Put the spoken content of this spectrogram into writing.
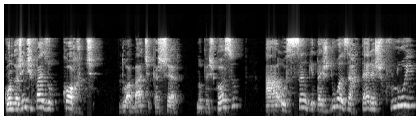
Quando a gente faz o corte do abate kasher no pescoço, a, o sangue das duas artérias flui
